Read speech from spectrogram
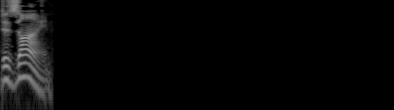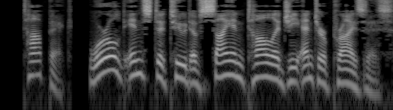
design. Topic: World Institute of Scientology Enterprises.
